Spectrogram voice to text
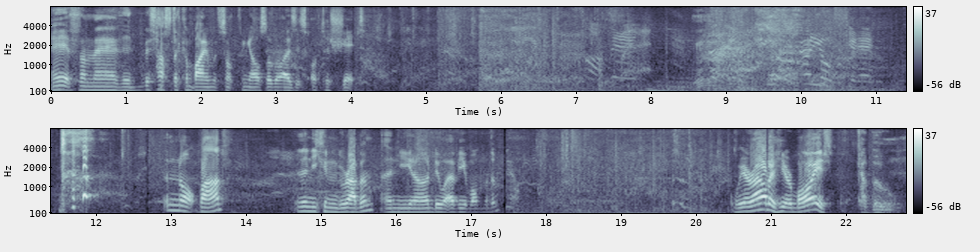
It's amazing. This has to combine with something else, otherwise it's utter shit. Not bad. And then you can grab them and, you know, do whatever you want with them. We're out of here, boys. Kaboom.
